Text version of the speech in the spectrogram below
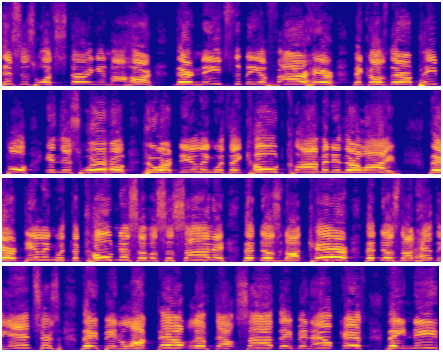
this is what's stirring in my heart. There needs to be a fire here because there are people in this world who are dealing with a cold climate in their life. They are dealing with the coldness of a society that does not care, that does not have the answers. They've been locked out, left outside. They've been outcast. They need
